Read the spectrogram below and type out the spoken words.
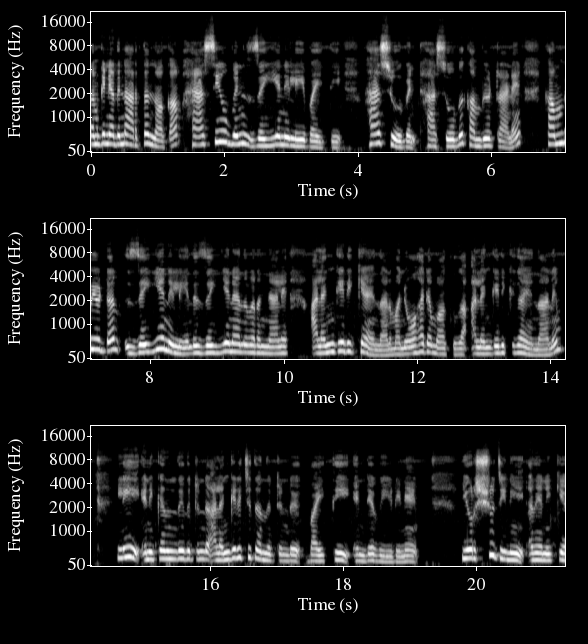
നമുക്കിനി അതിന്റെ അർത്ഥം നോക്കാം. ഹാസ്യൂബിൻ ലീ ബൈത്തി. ഹാസൂബിൻ ഹാസൂബ് കമ്പ്യൂട്ടറാണ്. കമ്പ്യൂട്ടർ ജയ്യനിലി എന്ത് ജയ്യന എന്ന് പറഞ്ഞാൽ അലങ്കരിക്കുക എന്നാണ് മനോഹരമാക്കുക അലങ്കരിക്കുക എന്നാണ്. ലീ എനിക്ക് എന്ത് ചെയ്തിട്ടുണ്ട്? അലങ്കരിച്ച് തന്നിട്ടുണ്ട് ബൈത്തി എന്റെ വീടിനെ. യുർഷുദിനി അതെനിക്ക്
